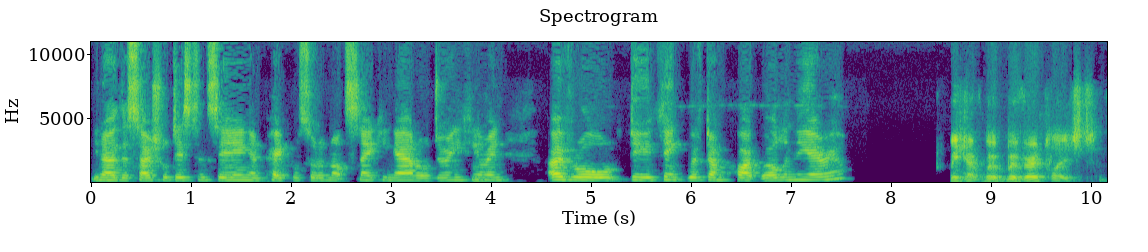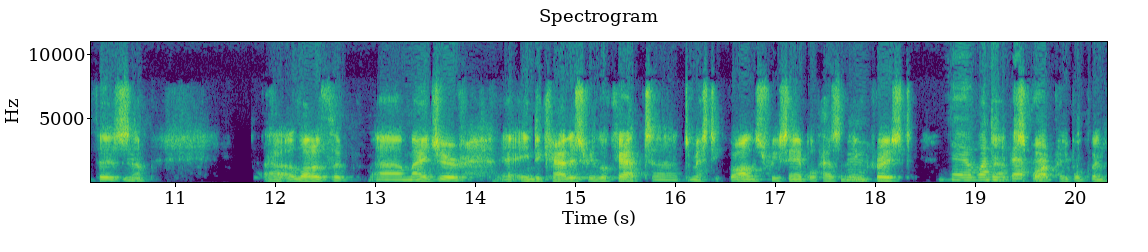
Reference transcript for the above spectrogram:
you know, the social distancing and people sort of not snaking out or doing anything? Mm-hmm. I mean, overall, do you think we've done quite well in the area? We have. We're, we're very pleased. There's mm. um, uh, a lot of the uh, major indicators we look at. Uh, domestic violence, for example, hasn't mm. increased. Yeah, I wondered uh, about despite that. people being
